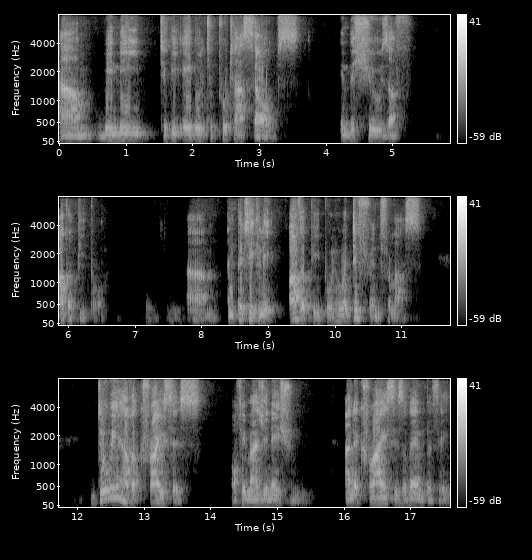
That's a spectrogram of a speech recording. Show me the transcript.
Um, we need to be able to put ourselves in the shoes of other people, um, and particularly other people who are different from us. Do we have a crisis of imagination and a crisis of empathy,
